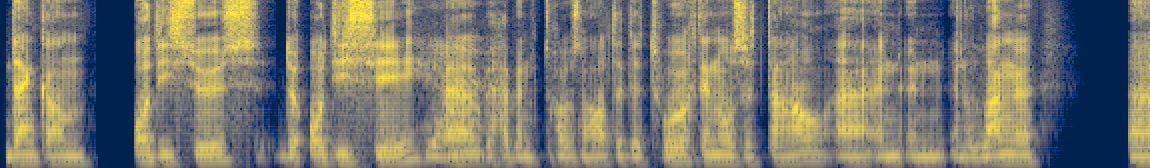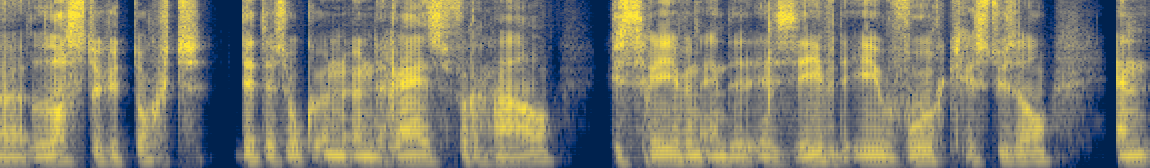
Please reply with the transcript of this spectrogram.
Denk aan Odysseus, de Odyssee. Ja. Eh, we hebben trouwens nog altijd het woord in onze taal. Eh, een, een, een lange, lastige tocht. Dit is ook een, een reisverhaal, geschreven in de zevende eeuw voor Christus al. En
